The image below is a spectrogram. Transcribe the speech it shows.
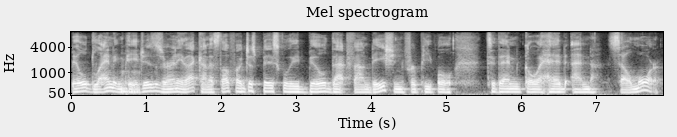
build landing pages or any of that kind of stuff. I just basically build that foundation for people to then go ahead and sell more,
